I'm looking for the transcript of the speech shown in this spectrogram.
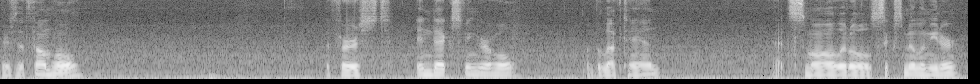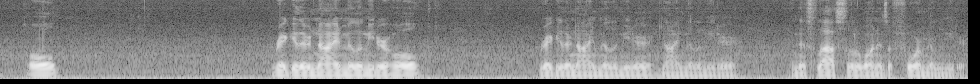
There's the thumb hole, the first index finger hole of the left hand. That small little 6 millimeter hole. Regular 9 millimeter hole. Regular 9 millimeter, 9 millimeter. And this last little one is a 4 millimeter.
